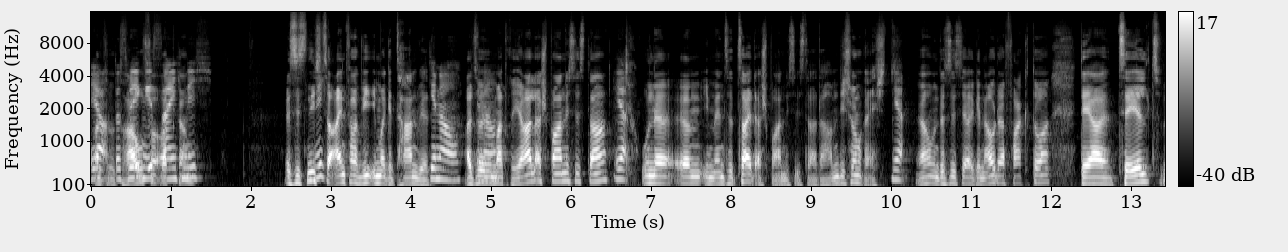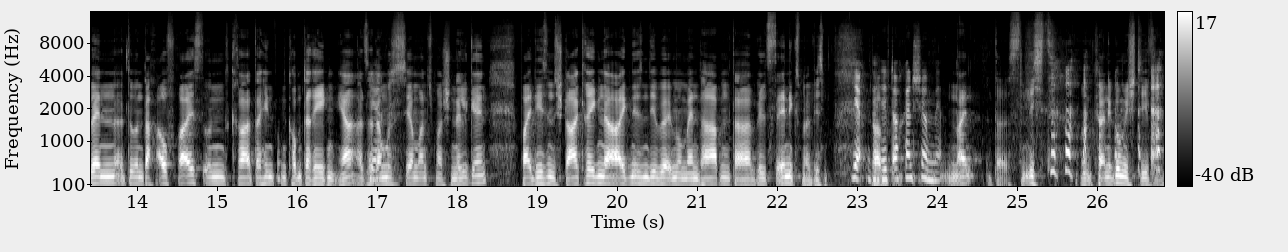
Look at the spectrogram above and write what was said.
ja also deswegen ist es eigentlich nicht Es ist nicht, Nicht? so einfach, wie immer getan wird. Genau, Also genau. eine Materialersparnis ist da Ja. und eine ähm, immense Zeitersparnis ist da. Da haben die schon recht. Ja. und das ist ja genau der Faktor, der zählt, wenn du ein Dach aufreißt und gerade da hinten kommt der Regen. Ja? Also Ja. da muss es ja manchmal schnell gehen. Bei diesen Starkregenereignissen, die wir im Moment haben, da willst du eh nichts mehr wissen. Ja, da hilft auch kein Schirm mehr. Nein, das nicht. Und keine Gummistiefel.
